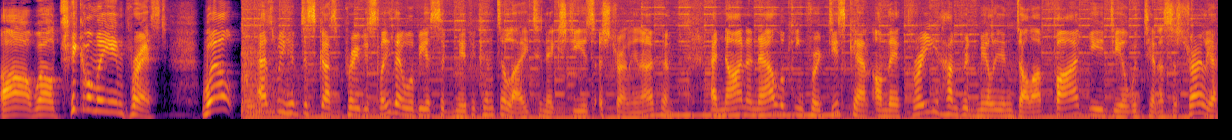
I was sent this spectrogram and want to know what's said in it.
Oh, well, tickle me impressed. Well, as we have discussed previously, there will be a significant delay to next year's Australian Open. And Nine are now looking for a discount on their $300 million five year deal with Tennis Australia,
